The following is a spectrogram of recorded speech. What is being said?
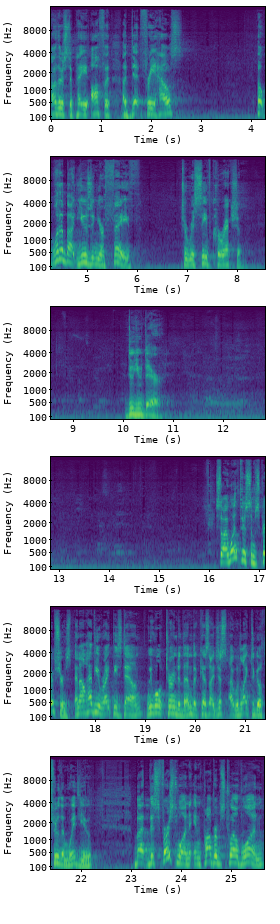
others to pay off a, a debt free house. But what about using your faith to receive correction? Do you dare? So I went through some scriptures, and I'll have you write these down. We won't turn to them because I just I would like to go through them with you. But this first one in Proverbs 12:1,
